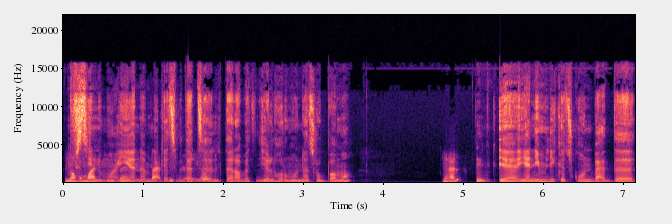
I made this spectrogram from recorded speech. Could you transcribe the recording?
في normal سن معينة ملي كتبدأ الاضطرابات ديال الهرمونات ربما؟ نعم. يعني ملي كتكون بعد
